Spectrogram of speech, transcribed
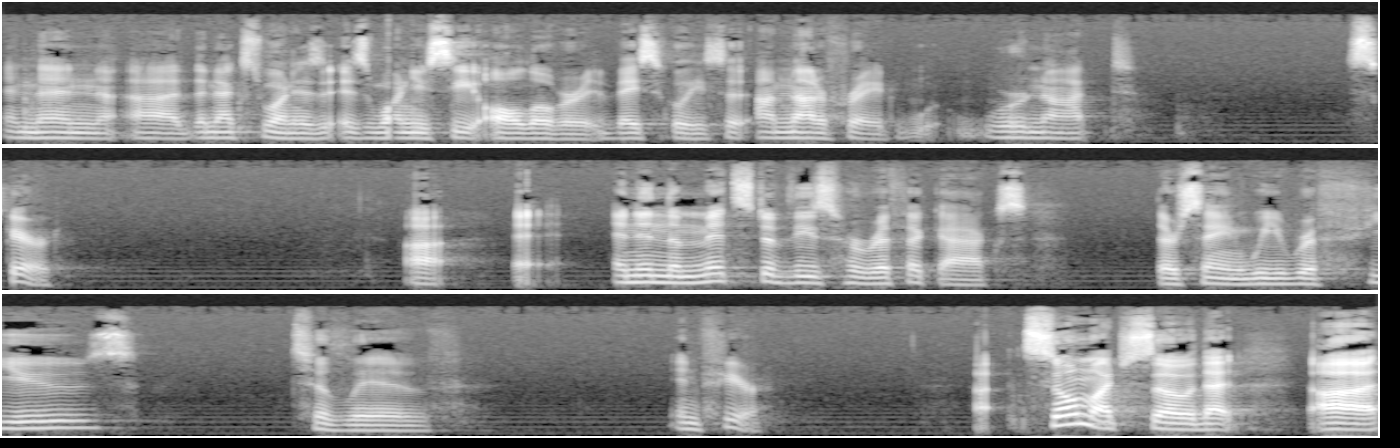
And then uh, the next one is, is one you see all over. It basically says, I'm not afraid. We're not scared. Uh, and in the midst of these horrific acts, they're saying, We refuse to live in fear. Uh, so much so that uh,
